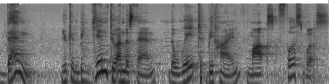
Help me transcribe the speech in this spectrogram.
then you can begin to understand the weight behind Mark's first verse.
